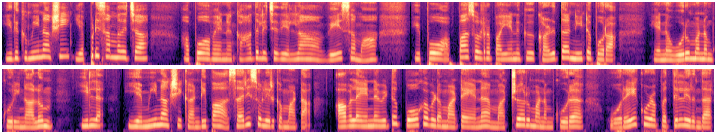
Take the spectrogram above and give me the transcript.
இதுக்கு மீனாட்சி எப்படி சம்மதிச்சா? அப்போ அவ என்ன காதலிச்சது எல்லாம் வேஷமா? இப்போ அப்பா சொல்ற பையனுக்கு கழுத்தா நீட்ட போறா? என்ன ஒரு மனம் கூறினாலும் இல்ல என் மீனாட்சி கண்டிப்பா சரி சொல்லிருக்க மாட்டா. அவளை என்னை விட்டு போக விட மாட்டேன் என மற்றொரு மனம் கூற ஒரே குழப்பத்தில் இருந்தார்.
